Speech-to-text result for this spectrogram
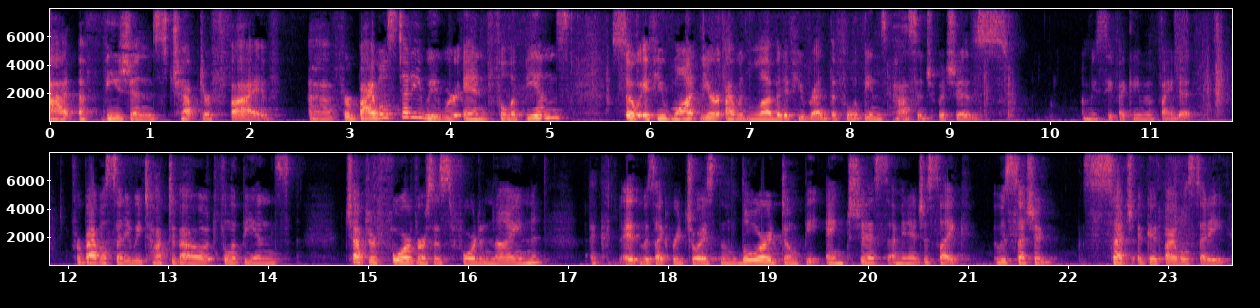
at Ephesians chapter 5. Uh, for Bible study, we were in Philippians. So if you want your, I would love it if you read the Philippians passage, which is let me see if I can even find it. For Bible study, we talked about Philippians chapter 4, verses 4 to 9. It was like, rejoice in the Lord, don't be anxious. I mean, it just like, it was such a, such a good Bible study.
